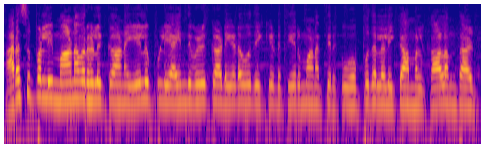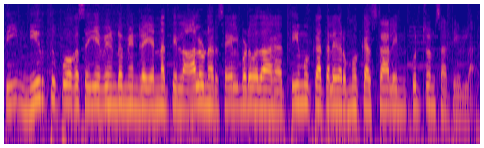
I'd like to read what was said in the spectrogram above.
அரசு பள்ளி மாணவர்களுக்கான ஏழு புள்ளி ஐந்து விழுக்காடு இடஒதுக்கீடு தீர்மானத்திற்கு ஒப்புதல் அளிக்காமல் காலம் தாழ்த்தி நீர்த்து போக செய்ய வேண்டும் என்ற எண்ணத்தில் ஆளுநர் செயல்படுவதாக திமுக தலைவர் மு க ஸ்டாலின் குற்றம் சாட்டியுள்ளார்.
